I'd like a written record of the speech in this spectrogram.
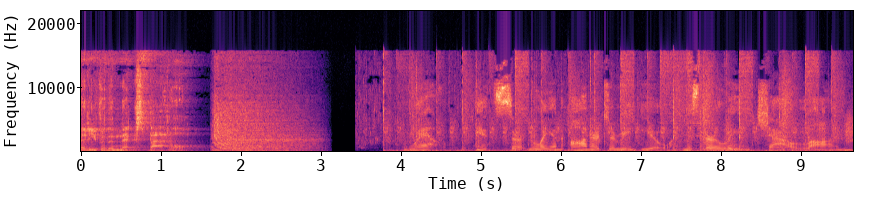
ready for the next battle. Well, it's certainly an honor to meet you, Mr. Lee Chaolan.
